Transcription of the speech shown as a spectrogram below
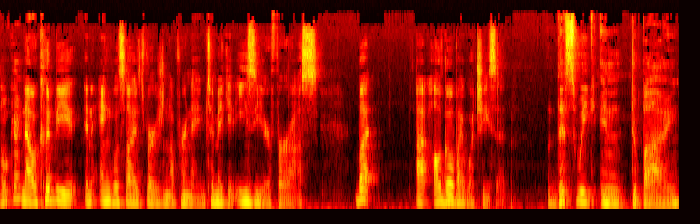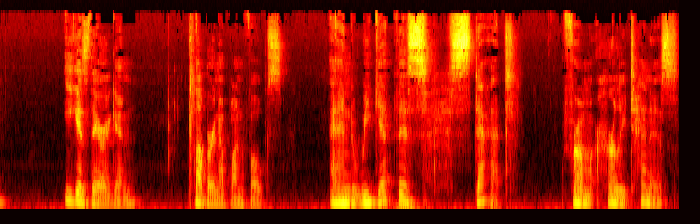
Okay. Now, it could be an anglicized version of her name to make it easier for us, but I'll go by what she said. This week in Dubai, Iga's there again, clubbering up on folks. And we get this stat from Hurley Tennis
